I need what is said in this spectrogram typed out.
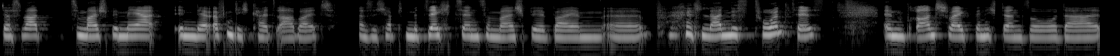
das war zum Beispiel mehr in der Öffentlichkeitsarbeit. Also ich habe mit 16 zum Beispiel beim äh, Landesturnfest in Braunschweig bin ich dann so da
